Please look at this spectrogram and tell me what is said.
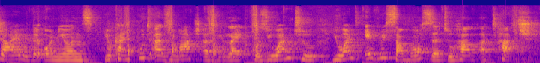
shy with the onions you can put as much as you like because you want to you want every samosa to have a touch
